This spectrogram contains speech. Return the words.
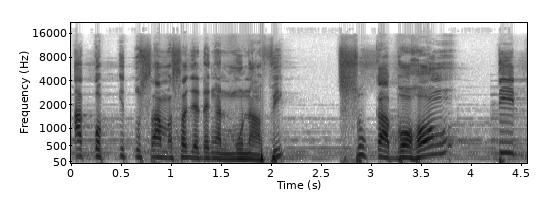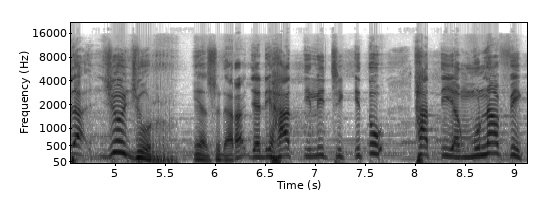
Akop itu sama saja dengan munafik, suka bohong, tidak jujur. Ya saudara, jadi hati licik itu hati yang munafik,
